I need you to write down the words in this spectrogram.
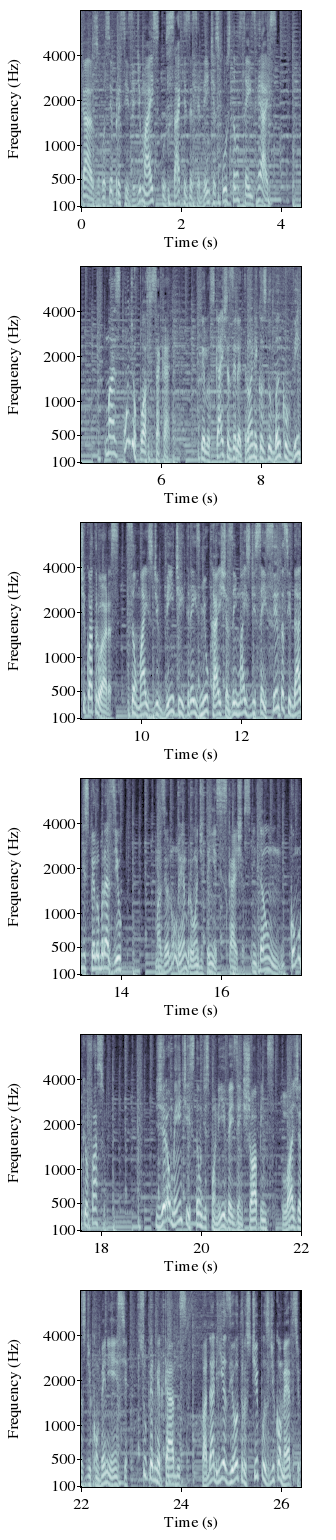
Caso você precise de mais, os saques excedentes custam R$ 6,00. Mas onde eu posso sacar? Pelos caixas eletrônicos do Banco 24 Horas. São mais de 23 mil caixas em mais de 600 cidades pelo Brasil. Mas eu não lembro onde tem esses caixas, então como que eu faço? Geralmente estão disponíveis em shoppings, lojas de conveniência, supermercados, padarias e outros tipos de comércio.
